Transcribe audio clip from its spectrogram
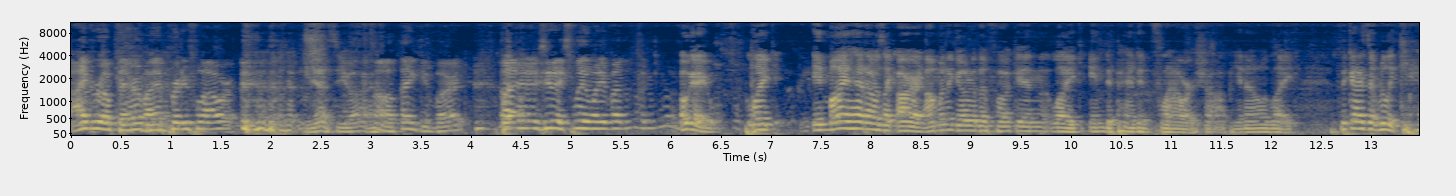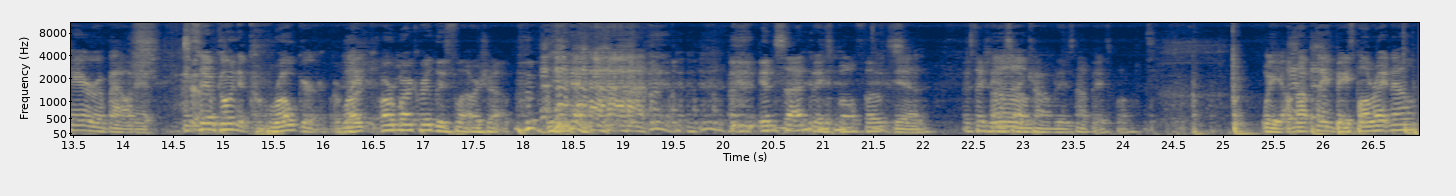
I grew up there. Am I a pretty flower? yes, you are. oh, thank you, Bart. But uh, you gonna explain why you bought the fucking flower. Okay, like in my head, I was like, all right, I'm gonna go to the fucking like independent flower shop, you know, like the guys that really care about it, instead of going to Kroger. Or Mark, Like, or Mark Ridley's flower shop. inside baseball, folks. Yeah, it's actually inside Um, comedy. It's not baseball. Wait, I'm not playing baseball right now.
